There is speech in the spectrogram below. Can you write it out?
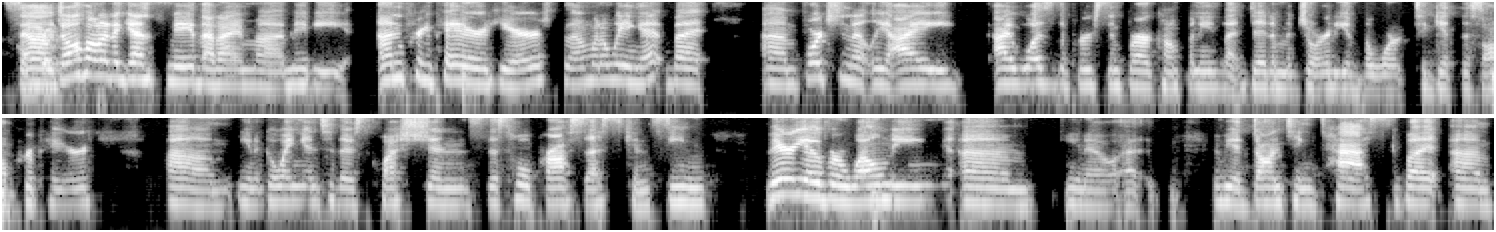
So don't hold it against me that I'm uh, maybe unprepared here. So I'm going to wing it. But um, fortunately, I I was the person for our company that did a majority of the work to get this all prepared um, you know, going into those questions, this whole process can seem very overwhelming, um, you know, uh, maybe a daunting task, but um,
